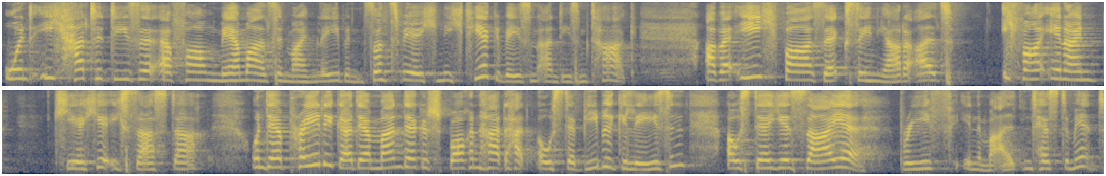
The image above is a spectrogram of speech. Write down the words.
Und ich hatte diese Erfahrung mehrmals in meinem Leben, sonst wäre ich nicht hier gewesen an diesem Tag. Aber ich war 16 Jahre alt. Ich war in einer Kirche, ich saß da. Und der Prediger, der Mann, der gesprochen hat, hat aus der Bibel gelesen, aus der Jesaja-Brief in dem Alten Testament.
